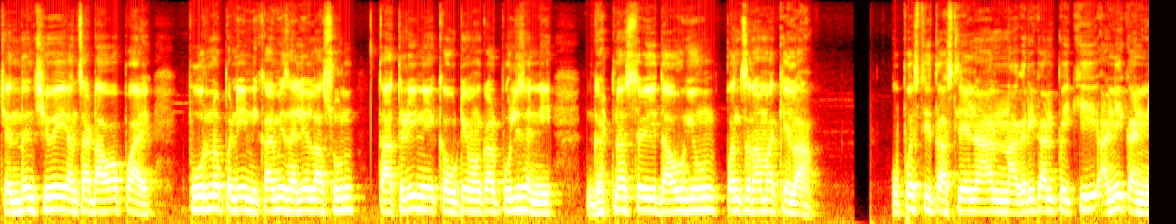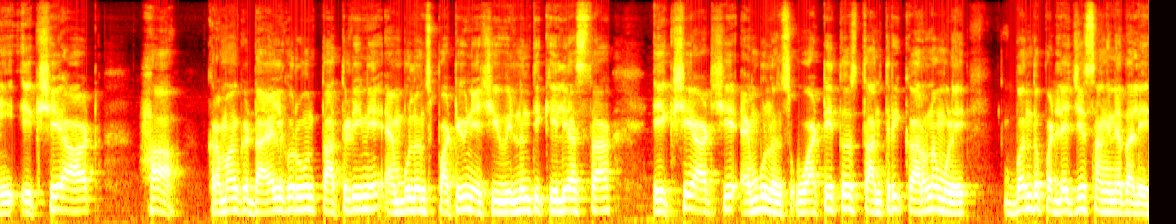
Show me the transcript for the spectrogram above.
चंदन शिवे यांचा डावा पाय पूर्णपणे निकामी झालेला असून तातडीने कवठेमंकाळ पोलिसांनी घटनास्थळी धाव घेऊन पंचनामा केला. उपस्थित असलेल्या नागरिकांपैकी अनेकांनी एकशे आठ हा क्रमांक डायल करून तातडीने ॲम्ब्युलन्स पाठविण्याची विनंती केली असता एकशे आठशे ॲम्ब्युलन्स वाटेतच तांत्रिक कारणामुळे बंद पडल्याचे सांगण्यात आले.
